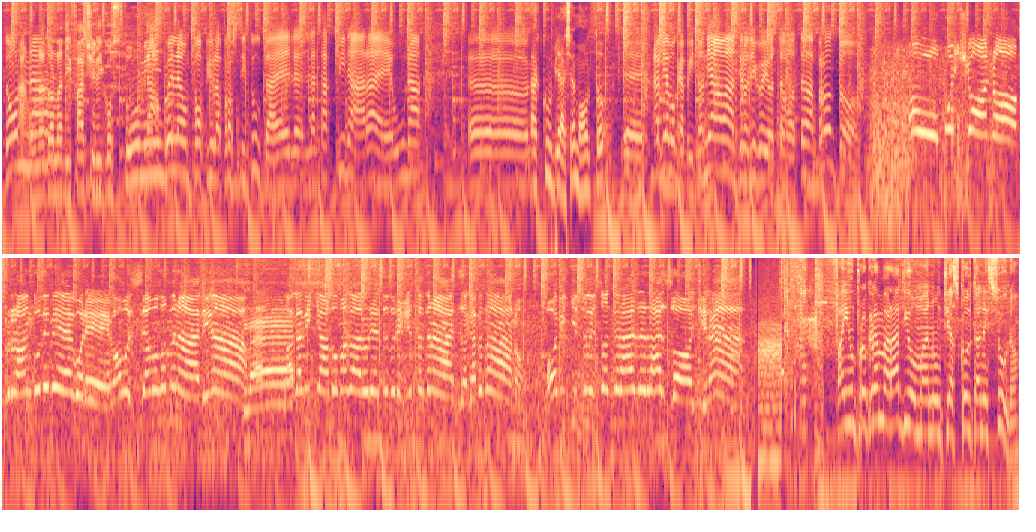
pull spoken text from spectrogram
Donna. Ah, una donna di facili costumi. No, quella è un po' più la prostituta, eh, la la tappinara è una. Eh, A cui piace molto. eh, abbiamo capito, andiamo avanti, lo dico io stavolta. Va pronto? Oh, buongiorno, branco di pecore, come siamo combinati, ah? Ma che picchiato magari un reddito di cittadinanza, capitano? Ho picchiato i soldi della terra oggi, ah? Fai un programma radio ma non ti ascolta nessuno?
